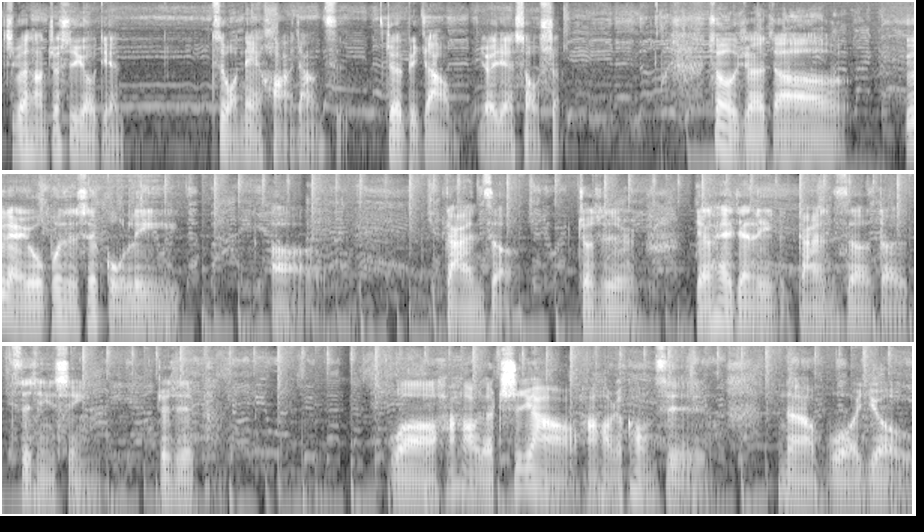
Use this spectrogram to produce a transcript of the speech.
基本上就是有点自我内化这样子，就是比较有一点受损。所以我觉得优点 U 不只是鼓励呃感恩者，就是。也可以建立一个干涩的自信心，就是我好好的吃药，好好的控制，那我有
